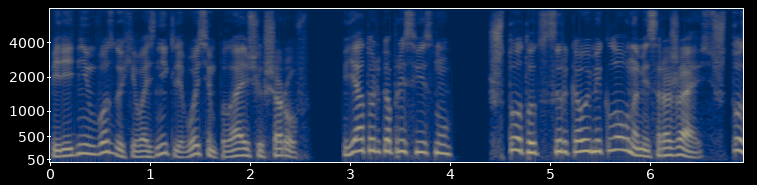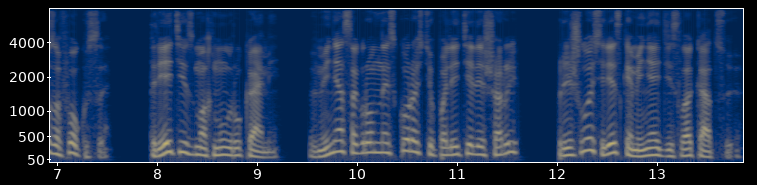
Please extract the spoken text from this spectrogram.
Перед ним в воздухе возникли восемь пылающих шаров. Я только присвистнул. Что тут с цирковыми клоунами сражаюсь? Что за фокусы? Третий взмахнул руками. В меня с огромной скоростью полетели шары. Пришлось резко менять дислокацию.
